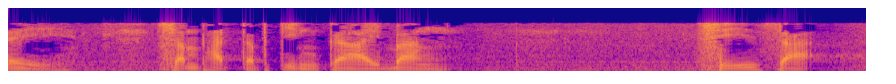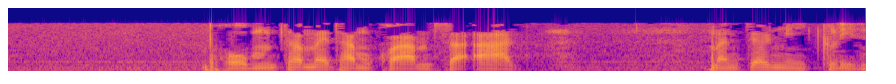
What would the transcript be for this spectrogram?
นี่สัมผัสกับกลิ่นกายบ้าง ศีรษะ ผมถ้าไม่ทำความสะอาด มันจะมีกลิ่น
